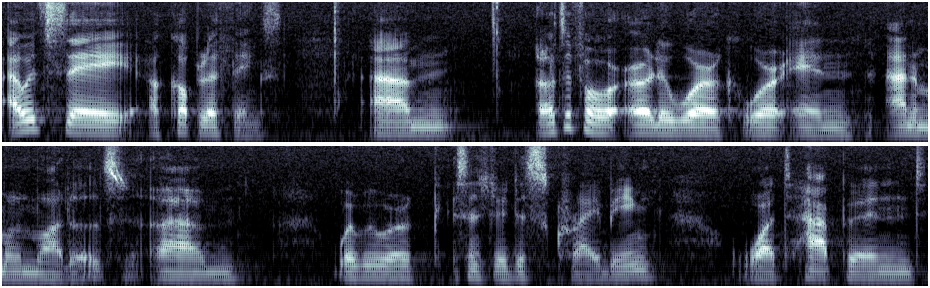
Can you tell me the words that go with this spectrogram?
I would say a couple of things. Um, a lot of our early work were in animal models um, where we were essentially describing what happened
